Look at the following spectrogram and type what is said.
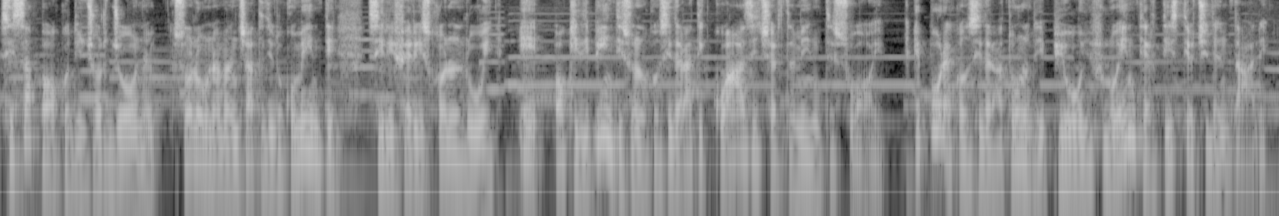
Si sa poco di Giorgione, solo una manciata di documenti si riferiscono a lui e pochi dipinti sono considerati quasi certamente suoi. Eppure è considerato uno dei più influenti artisti occidentali.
